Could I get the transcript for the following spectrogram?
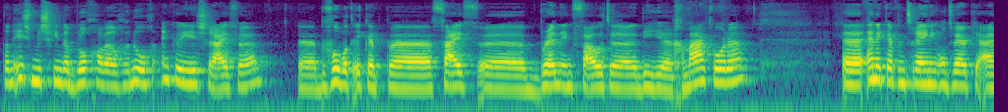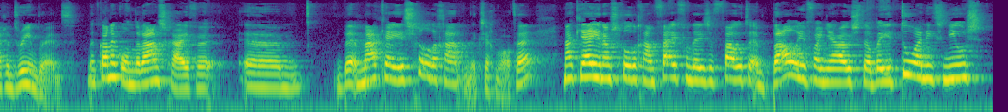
dan is misschien dat blog al wel genoeg en kun je schrijven uh, bijvoorbeeld, ik heb uh, vijf uh, brandingfouten die gemaakt worden. en ik heb een training ontwerp je eigen dreambrand. Dan kan ik onderaan schrijven: ehm, maak jij je schuldig aan, ik zeg maar wat hè, maak jij je nou schuldig aan vijf van deze fouten en baal je van je huisstijl? Ben je toe aan iets nieuws?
